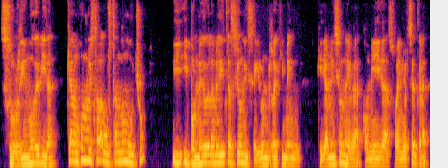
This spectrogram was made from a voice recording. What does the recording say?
su ritmo de vida, que a lo mejor no le estaba gustando mucho, y, y por medio de la meditación y seguir un régimen que ya mencioné, ¿verdad? comida, sueño, etcétera,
